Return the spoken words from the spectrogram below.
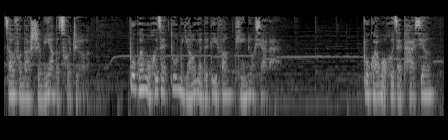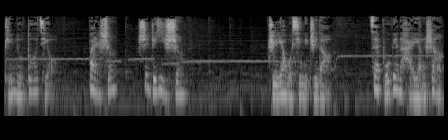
遭逢到什么样的挫折，不管我会在多么遥远的地方停留下来，不管我会在他乡停留多久，半生甚至一生，只要我心里知道，在不变的海洋上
